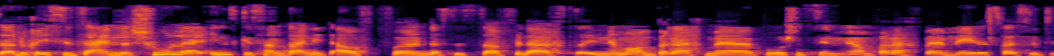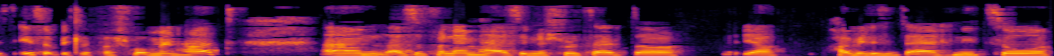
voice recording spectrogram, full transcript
Dadurch ist jetzt in der Schule insgesamt auch nicht aufgefallen, dass es da vielleicht in einem anderen Bereich mehr Burschen sind, in einem Bereich mehr Mädels, also das eh so ein bisschen verschwommen hat. Ähm, also von dem her, also in der Schulzeit da, ja, habe ich das jetzt eigentlich nicht so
